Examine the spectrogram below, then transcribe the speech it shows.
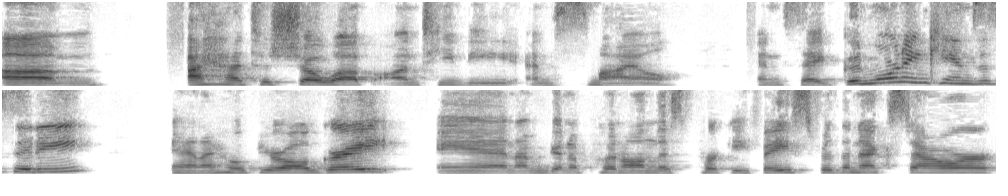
um, I had to show up on TV and smile and say, "Good morning, Kansas City," and I hope you're all great and I'm to put on this perky face for the next hour.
